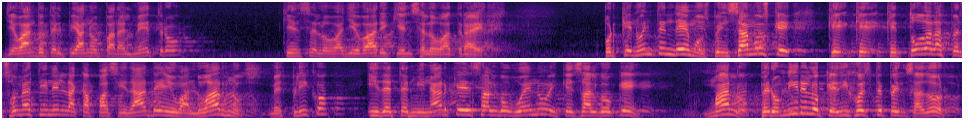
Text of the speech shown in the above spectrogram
Llevándote el piano para el metro, ¿quién se lo va a llevar y quién se lo va a traer? Porque no entendemos, pensamos que, que, que todas las personas tienen la capacidad de evaluarnos, ¿me explico? Y determinar qué es algo bueno y qué es algo qué, malo. Pero mire lo que dijo este pensador.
